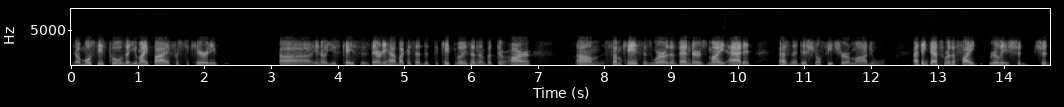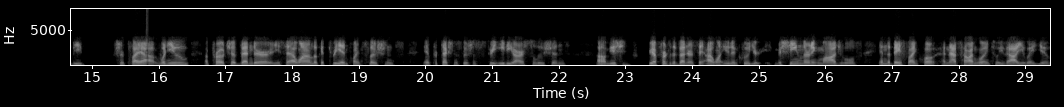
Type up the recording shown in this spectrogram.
you know, most of these tools that you might buy for security, uh, you know, use cases, they already have, like I said, the, the capabilities in them. But there are um, some cases where the vendors might add it as an additional feature or module. I think that's where the fight really should should be should play out. When you approach a vendor and you say, I want to look at three endpoint solutions and protection solutions, three EDR solutions, um, you should upfront to the vendor and say, I want you to include your machine learning modules in the baseline quote, and that's how I'm going to evaluate you.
